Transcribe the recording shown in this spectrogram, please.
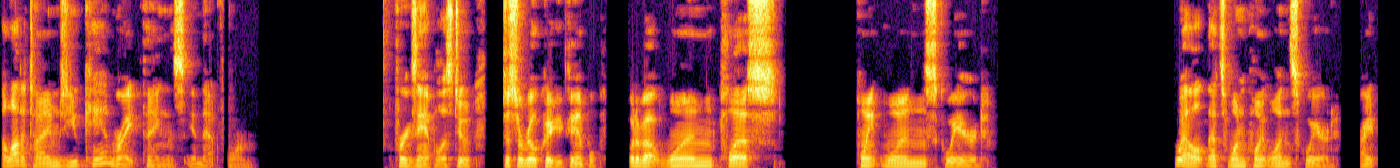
a lot of times you can write things in that form for example, let's do just a real quick example. What about 1 plus 0.1 squared? Well, that's 1.1 squared, right?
